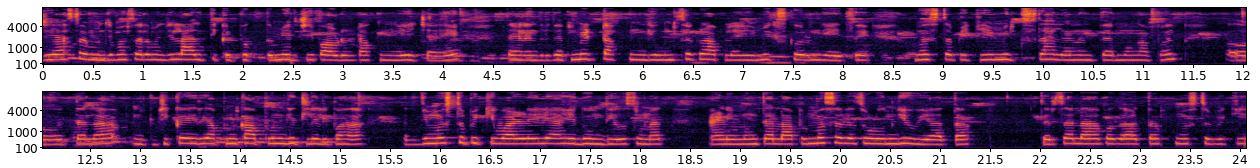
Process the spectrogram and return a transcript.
जे असतं म्हणजे मसाला म्हणजे लाल तिखट फक्त मिरची पावडर टाकून घ्यायची आहे. त्यानंतर त्यात मीठ टाकून घेऊन सगळं आपलं हे मिक्स करून घ्यायचं आहे मस्तपैकी मिक्स झाल्यानंतर मग आपण त्याला जी कैरी आपण कापून घेतलेली पहा आता ती मस्तपैकी वाळलेली आहे दोन दिवस उन्हात. आणि मग त्याला आपण मसाला चोळून घेऊया आता. तर चला बघा आता मस्तपैकी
